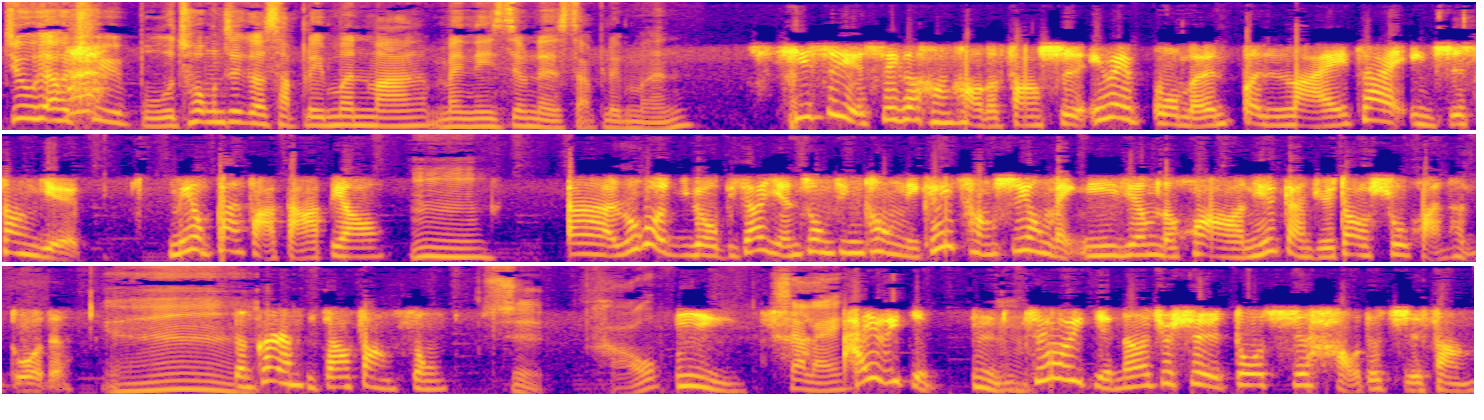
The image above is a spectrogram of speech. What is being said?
就要去补充这个 supplement 吗？magnesium 的 supplement？其实也是一个很好的方式，因为我们本来在饮食上也没有办法达标。嗯啊、如果有比较严重经痛，你可以尝试用 magnesium 的话，你会感觉到舒缓很多的，嗯，整个人比较放松。是好嗯，下来，还有一点，嗯，最后一点呢，就是多吃好的脂肪，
